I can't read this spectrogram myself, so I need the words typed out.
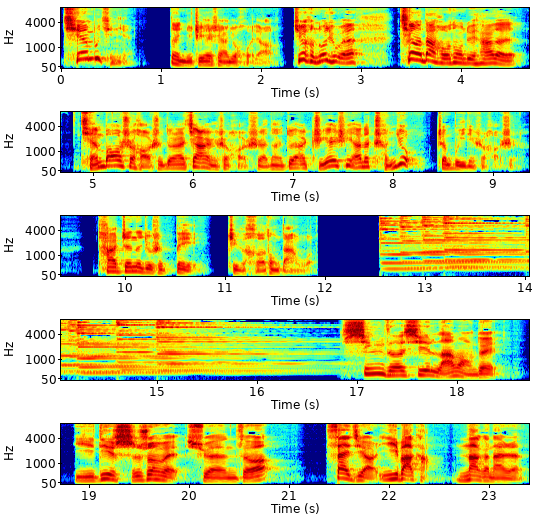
签不起你，那你的职业生涯就毁掉了。其实很多球员签了大合同，对他的钱包是好事，对他家人是好事，但是对他职业生涯的成就真不一定是好事。他真的就是被这个合同耽误了。新泽西篮网队以第十顺位选择塞吉尔伊巴卡，那个男人。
